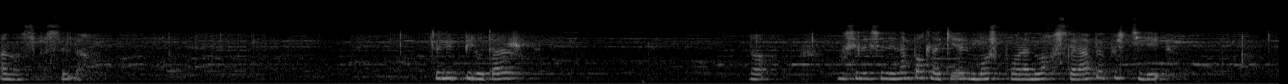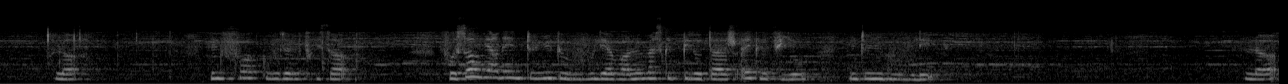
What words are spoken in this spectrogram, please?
Ah non, c'est pas celle-là. Tenue de pilotage. Là. Vous sélectionnez n'importe laquelle. Moi, je prends la noire parce qu'elle est un peu plus stylée. Là. Une fois que vous avez pris ça, faut sauvegarder une tenue que vous voulez avoir, le masque de pilotage avec le tuyau une tenue que vous voulez. Là,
